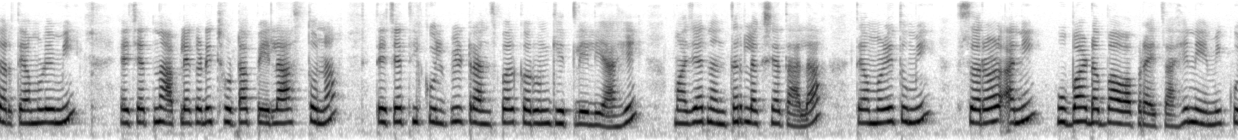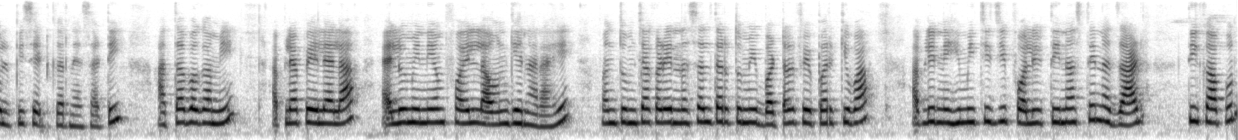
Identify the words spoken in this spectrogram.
तर त्यामुळे मी याच्यातनं आपल्याकडे छोटा पेला असतो ना त्याच्यात ही कुल्फी ट्रान्सफर करून घेतलेली आहे. माझ्या नंतर लक्षात आला. त्यामुळे तुम्ही सरळ आणि हुबा डब्बा वापरायचा आहे नेहमी कुल्फी सेट करण्यासाठी. आता बघा मी आपल्या पेल्याला ॲल्युमिनियम फॉईल लावून घेणार आहे. पण तुमच्याकडे नसेल तर तुम्ही बटर पेपर किंवा आपली नेहमीची जी पॉलिथिन असते ना जाड ती कापून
